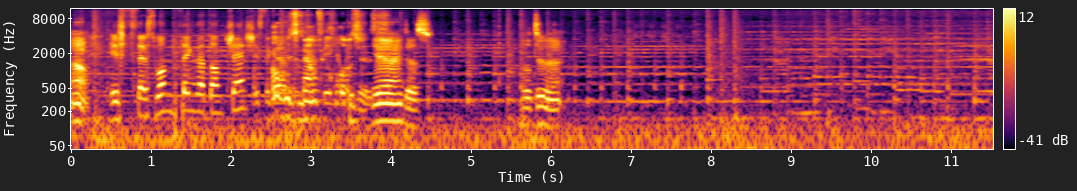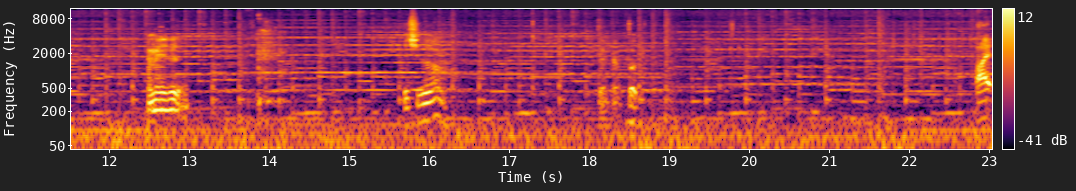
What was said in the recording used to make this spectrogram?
Oh, If there's one thing that don't change, it's the Oh, his mouth being a bitch. closes. yeah, it does. We'll do that. I made it. Get you though. There, there, book. I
